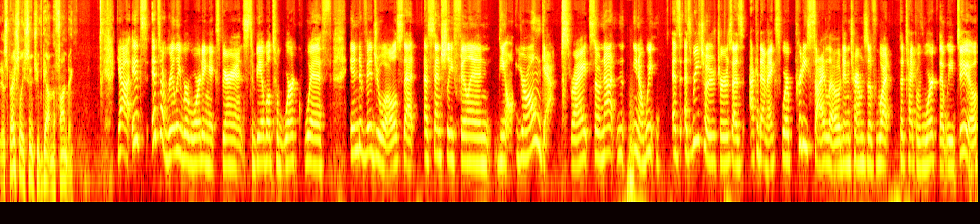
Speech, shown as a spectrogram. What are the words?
especially since you've gotten the funding. Yeah, it's it's a really rewarding experience to be able to work with individuals that essentially fill in the your own gaps, right? So not you know, we as as researchers as academics we're pretty siloed in terms of what the type of work that we do.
